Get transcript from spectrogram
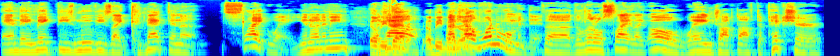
and they make these movies like connect in a slight way, you know what I mean? It'll like be how, better. It'll be better. like better how. Wonder Woman did. The the little slight like, oh, Wayne dropped off the picture.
